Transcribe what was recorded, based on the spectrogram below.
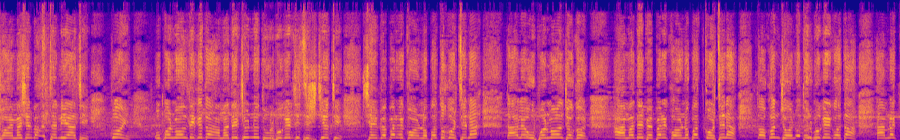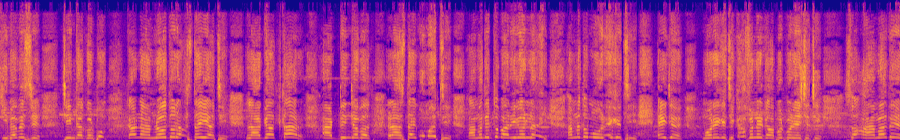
ছয় মাসের বাচ্চা নিয়ে আছি। কই? উপরমহল থেকে তো আমাদের জন্য দুর্ভোগের যে সৃষ্টি হচ্ছে, সেই ব্যাপারে কর্ণপাতও করছে না। তাহলে উপরমহল যখন আমাদের ব্যাপারে কর্ণপাত করছে না, তখন জনদুর্ভোগের কথা আমরা কীভাবে চিন্তা করব? কারণ আমরাও তো রাস্তায় আছি। লাগাতার আট দিন যাবৎ রাস্তায় ঘুমাচ্ছি। আমাদের তো বাড়িঘর নাই। আমরা তো মরে গেছি। এই যে মরে গেছি, কাফনের কাপড় পরে এসেছি। তো আমাদের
